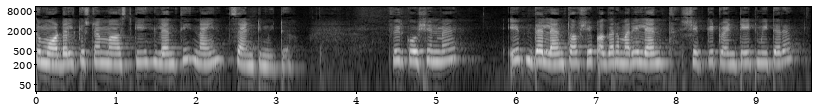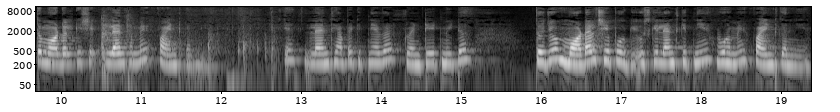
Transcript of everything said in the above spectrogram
तो मॉडल किस टाइम मास्ट की लेंथ थी? 9 सेंटीमीटर फिर क्वेश्चन में if the length of ship अगर हमारी लेंथ शिप की 28 मीटर है तो मॉडल की लेंथ हमें फाइंड करनी है। ठीक है? लेंथ यहाँ पे कितनी अगर? 28 मीटर तो जो मॉडल शेप होगी, उसकी लेंथ कितनी है, वो हमें फाइंड करनी है।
